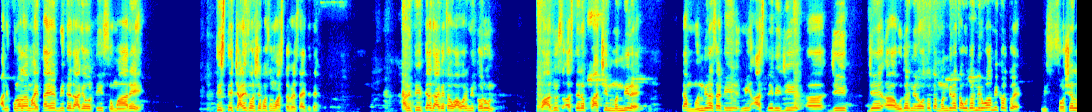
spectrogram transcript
आणि कुणाला माहीत नाही मी त्या जागेवरती सुमारे तीस ते चाळीस वर्षापासून वास्तव्यास आहे तिथे. आणि ती त्या जागेचा वावर मी करून बाजूस असलेलं प्राचीन मंदिर आहे त्या मंदिरासाठी मी असलेली जी जी जे उदरनिर्वाह होतो त्या मंदिराचा उदरनिर्वाह मी करतोय. मी सोशल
